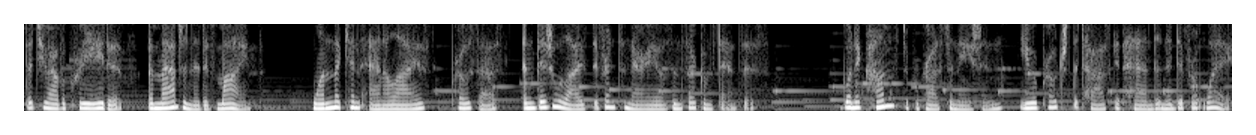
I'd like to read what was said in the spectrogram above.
that you have a creative, imaginative mind, one that can analyze, process, and visualize different scenarios and circumstances. When it comes to procrastination, you approach the task at hand in a different way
